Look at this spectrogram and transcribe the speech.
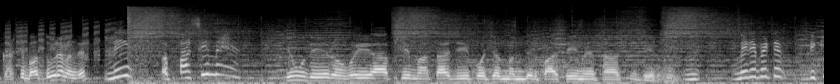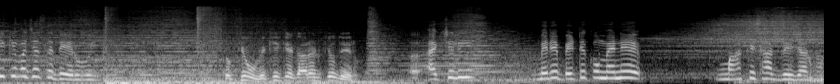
घर से बहुत दूर है मंदिर? नहीं पास ही में है। क्यों देर हो गई? आपकी माता जी को जब मंदिर पास ही में था क्यों देर हुई। मेरे बेटे विकी की वजह से देर हुई। तो क्यों? विकी के कारण क्यों देर हुई? एक्चुअली मेरे बेटे को मैंने माँ के साथ भेजा था।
